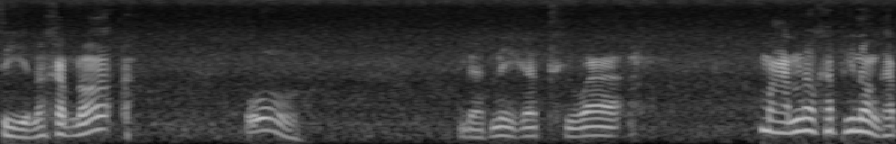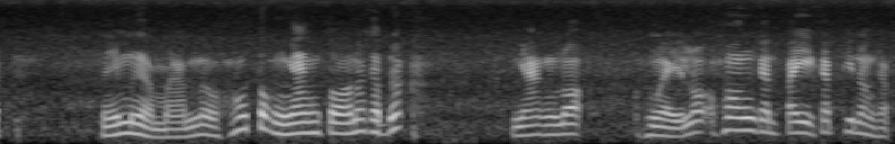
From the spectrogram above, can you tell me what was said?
สี่นะครับเนาะ อ้ แบบนี้ก็ถือว่ามันแล้วครับพี่น้องครับ ในเมื่อมันเราเขาต้องยังต่อนะครับเนาะยังเลาะห่วยเลาะห้องกันไปครับพี่น้องครับ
